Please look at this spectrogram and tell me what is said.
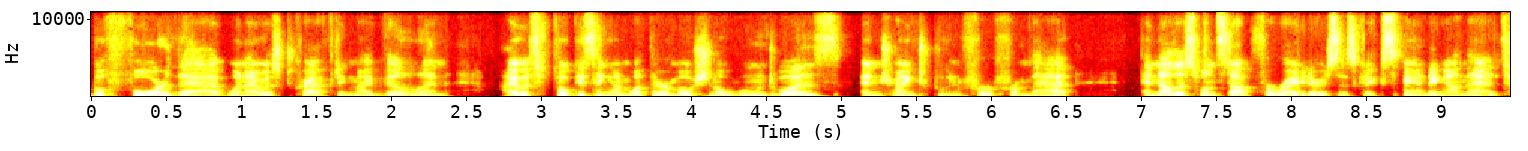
before that when i was crafting my villain I was focusing on what their emotional wound was and trying to infer from that. And now this one stop for writers is expanding on that. It's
